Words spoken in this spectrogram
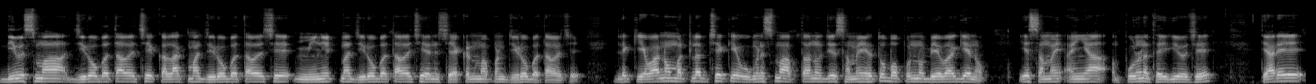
દિવસમાં જીરો બતાવે છે, કલાકમાં જીરો બતાવે છે, મિનિટમાં જીરો બતાવે છે અને સેકન્ડમાં પણ જીરો બતાવે છે. એટલે કહેવાનો મતલબ છે કે ઓગણીસમાં હપ્તાનો જે સમય હતો બપોરનો બે વાગ્યાનો, એ સમય અહીંયા પૂર્ણ થઈ ગયો છે. ત્યારે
